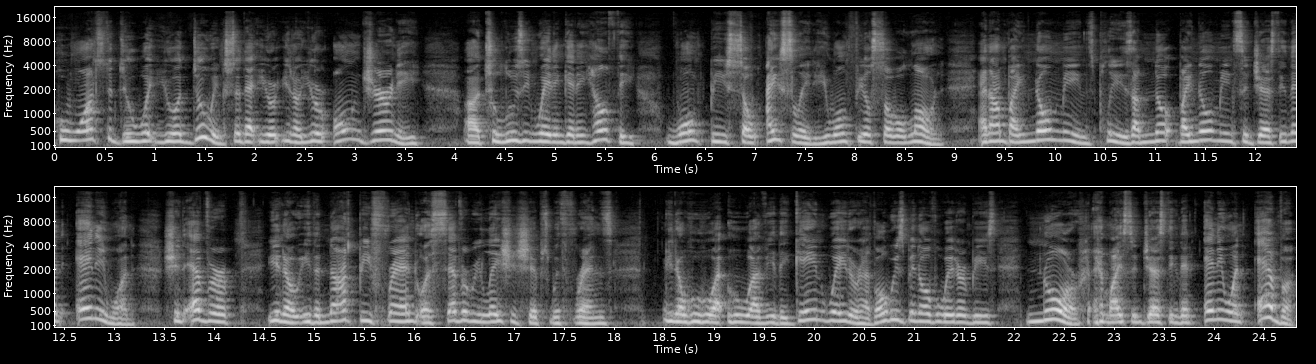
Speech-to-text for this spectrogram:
who wants to do what you're doing so that your you know your own journey uh, to losing weight and getting healthy won't be so isolated you won't feel so alone and i'm by no means please i'm no by no means suggesting that anyone should ever you know either not befriend or sever relationships with friends you know who who have either gained weight or have always been overweight or obese nor am i suggesting that anyone ever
